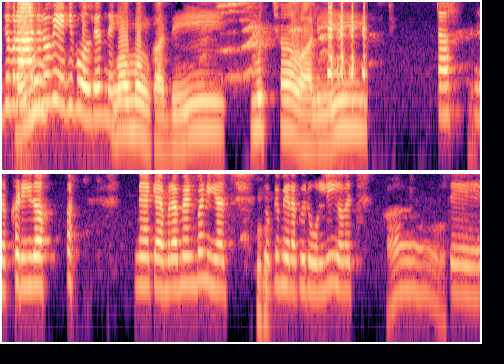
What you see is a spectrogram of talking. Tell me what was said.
ਜਵਰਾਜ ਨੂੰ ਵੀ ਇਹੀ ਬੋਲਦੇ ਹੁੰਦੇ ਸੀ। ਮੌ ਮੌ ਕਰਦੀ ਮੁੱਛਾਂ ਵਾਲੀ। ਆ, ਰੱਖੜੀ ਦਾ। ਮੈਂ ਕੈਮਰਾਮੈਨ ਬਣੀ ਅੱਜ ਕਿਉਂਕਿ ਮੇਰਾ ਕੋਈ ਰੋਲ ਨਹੀਂ ਹੈਗਾ ਵਿੱਚ। ਹਾਂ ਤੇ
